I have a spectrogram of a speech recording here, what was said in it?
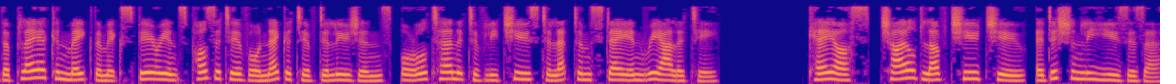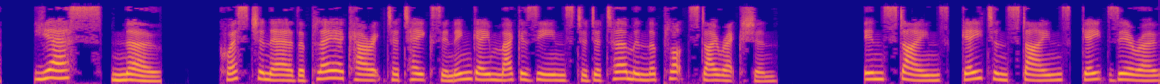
The player can make them experience positive or negative delusions, or alternatively choose to let them stay in reality. Chaos, Child Love Choo Choo, additionally uses a yes, no questionnaire the player character takes in in-game magazines to determine the plot's direction. In Steins, Gate and Steins, Gate Zero,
